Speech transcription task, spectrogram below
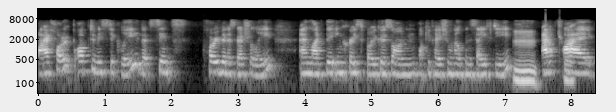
I hope optimistically that since COVID, especially, and like the increased focus on occupational health and safety, Mm. I, True. I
